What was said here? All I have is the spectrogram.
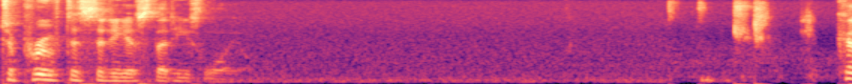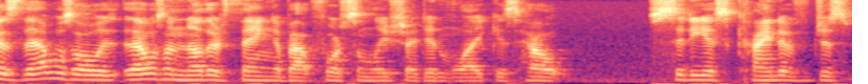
to prove to Sidious that he's loyal. because that was always that was another thing about Force Unleashed I didn't like is how Sidious kind of just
